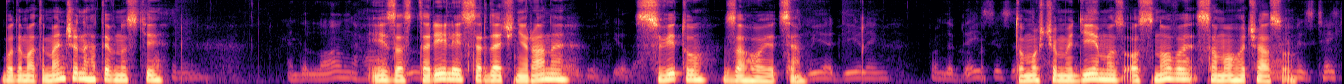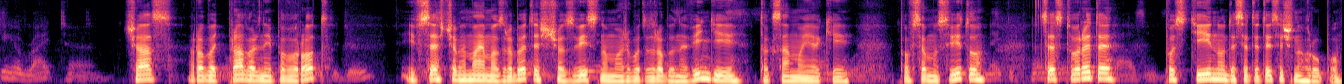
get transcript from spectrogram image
буде мати менше негативності, і застарілі сердечні рани світу загояться, тому що ми діємо з основи самого часу. Час робить правильний поворот, і все, що ми маємо зробити, що звісно може бути зроблено в Індії, так само як і по всьому світу, це створити постійну десятитисячну групу.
